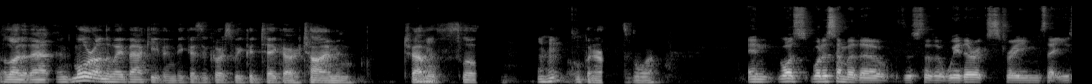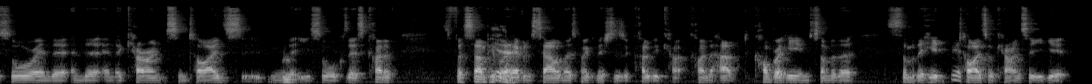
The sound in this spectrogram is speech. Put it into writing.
a lot of that, and more on the way back, even because of course we could take our time and travel slowly, Mhm. open our eyes more. And what's what are some of the, the sort of weather extremes that you saw and the and the and the currents and tides you know, that you saw? Because that's kind of for some people Yeah. that haven't sailed in those kind of conditions, it kind of be kind of hard to comprehend some of the some of the head Yeah. tides or currents that you get.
